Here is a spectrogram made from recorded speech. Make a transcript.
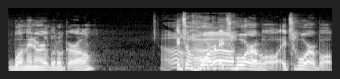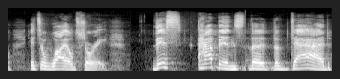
woman or a little girl. Oh, It's a hor- it's Oh. horrible. It's horrible. It's a wild story. This happens. The the dad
